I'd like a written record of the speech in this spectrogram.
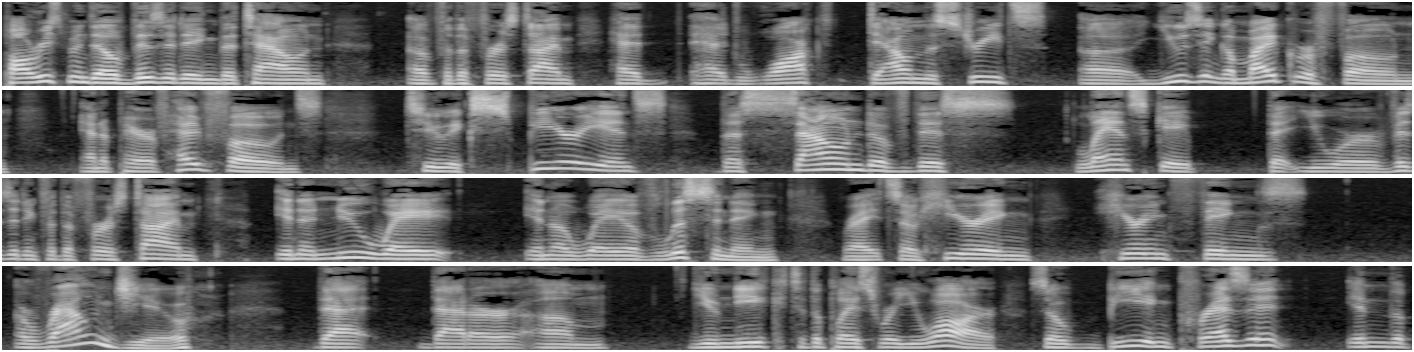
Paul Riismandel visiting the town uh, for the first time had had walked down the streets using a microphone and a pair of headphones to experience the sound of this landscape that you were visiting for the first time in a new way in a way of listening right so hearing hearing things around you that that are um unique to the place where you are. So being present in the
